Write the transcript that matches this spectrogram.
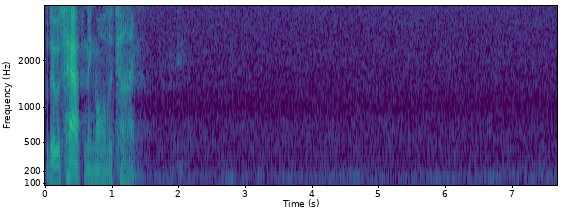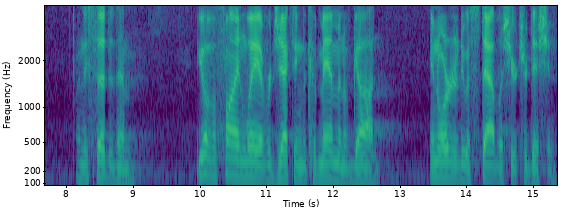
But it was happening all the time. And they said to them, You have a fine way of rejecting the commandment of God in order to establish your tradition.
